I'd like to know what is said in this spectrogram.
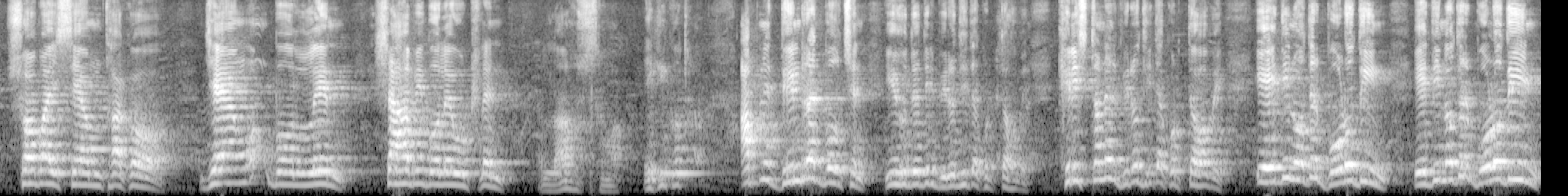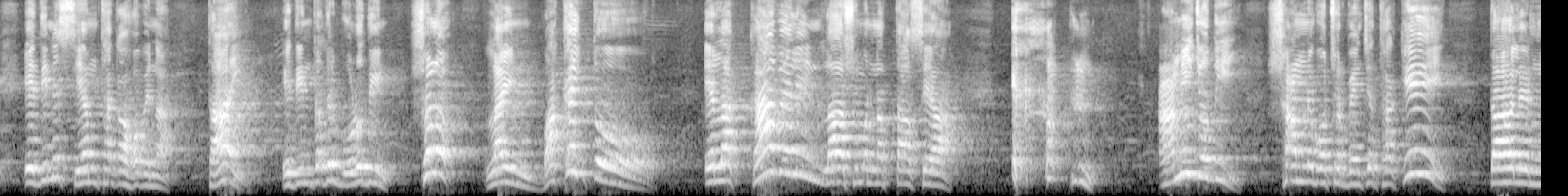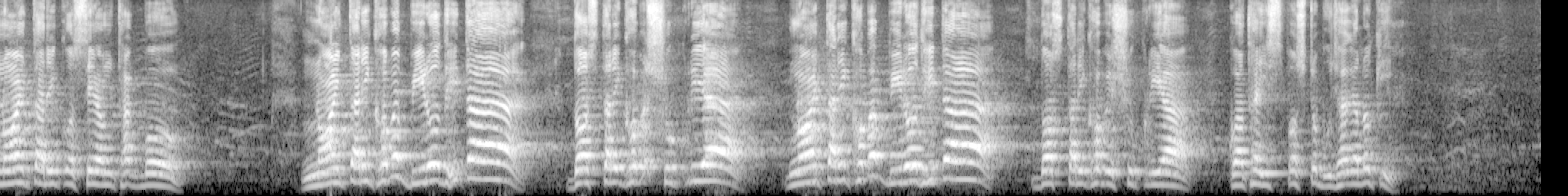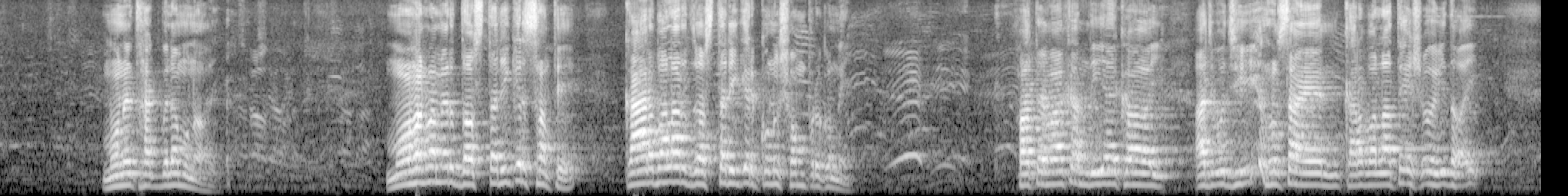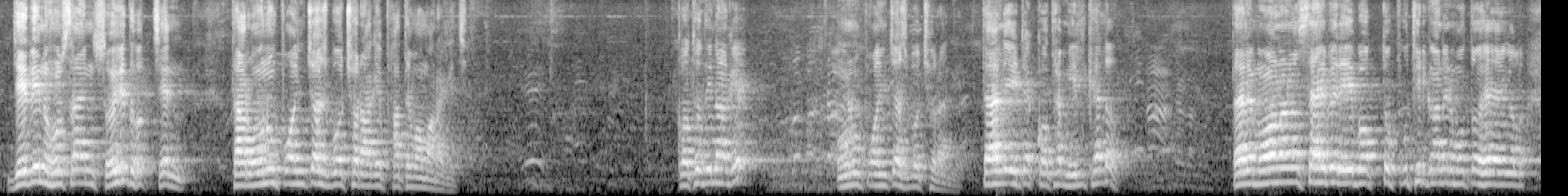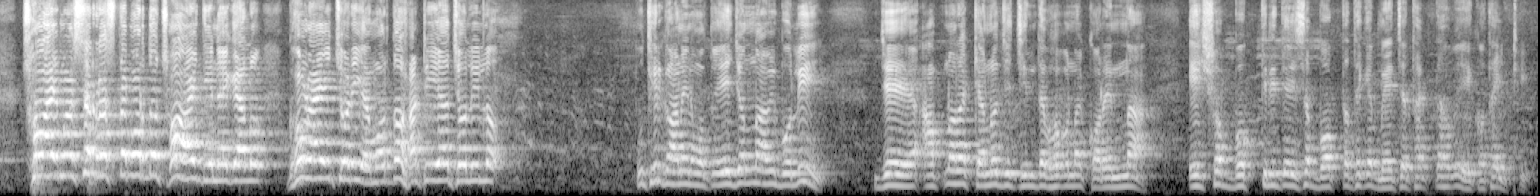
সবাই শ্যাম থাকো। যেমন বললেন, সাহাবি বলে উঠলেন, আল্লাহ সামা একই কথা? আপনি দিনরাত বলছেন, ইহুদেদের বিরোধিতা করতে হবে, খ্রিস্টানের বিরোধিতা করতে হবে। এদিন ওদের বড় দিন, এদিন ওদের বড় দিন, এদিনে শ্যাম থাকা হবে না। তাই এদিন তাদের বড় দিন। শোনো, লাইন বাকাই তো এলা কাবেলিন লাসমান্না আমি যদি সামনে বছর বেঁচে থাকি, তাহলে নয় তারিখও শ্যাম থাকব। নয় তারিখ হবে বিরোধিতা। দশ তারিখ হবে শুক্রিয়া, নয় তারিখ হবে বিরোধিতা, দশ তারিখ হবে শুক্রিয়া। কথা স্পষ্ট বোঝা গেল কি? মনে থাকবে না মনে হয়। মহারামের দশ তারিখের সাথে কারবালার দশ তারিখের কোনো সম্পর্ক নেই। ফাতেমা কান্দিয়া খায়, আজ বুঝি হুসাইন কারবালাতে শহীদ হয়। যেদিন হুসাইন শহীদ হচ্ছেন তার উনপঞ্চাশ বছর আগে ফাতেমা মারা গেছে। কতদিন আগে? উনপঞ্চাশ বছর আগে। তাহলে এটা কথা মিল খেল? তাহলে মৌলানা সাহেবের এই বক্ত পুথির গানের মতো হয়ে গেল। ছয় মাসের রাস্তা মর্দ ছয় দিনে গেল। ঘোড়ায় চড়িয়া মর্দ হাঁটিয়া চলিল। পুথির গানের মতো। এই জন্য আমি বলি যে আপনারা কেন যে চিন্তা ভাবনা করেন না, এইসব বক্তৃতা এইসব বক্তা থেকে বেঁচে থাকতে হবে, এই কথাই ঠিক।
